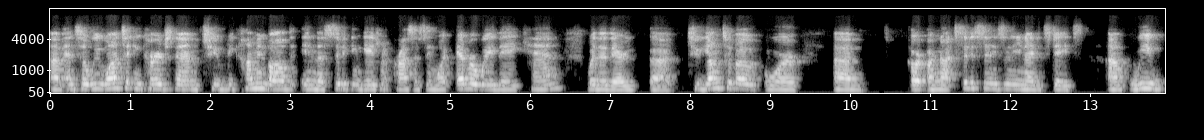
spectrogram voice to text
Um, and so we want to encourage them to become involved in the civic engagement process in whatever way they can, whether they're uh, too young to vote or, um, not citizens in the United States. Um, we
